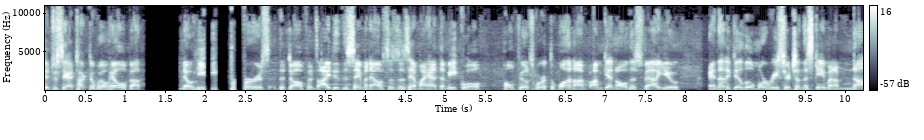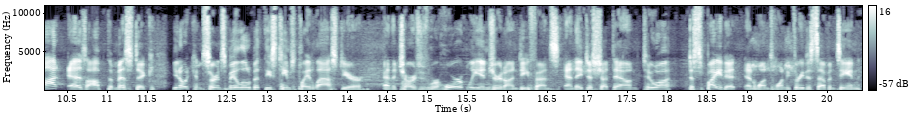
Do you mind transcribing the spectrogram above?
Interesting. I talked to Will Hill about. That. No, he prefers the Dolphins. I did the same analysis as him. I had them equal. Home field's worth the one. I'm, I'm getting all this value. And then I did a little more research on this game, and I'm not as optimistic. You know what concerns me a little bit? These teams played last year, and the Chargers were horribly injured on defense, and they just shut down Tua despite it and won 23 to 17.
